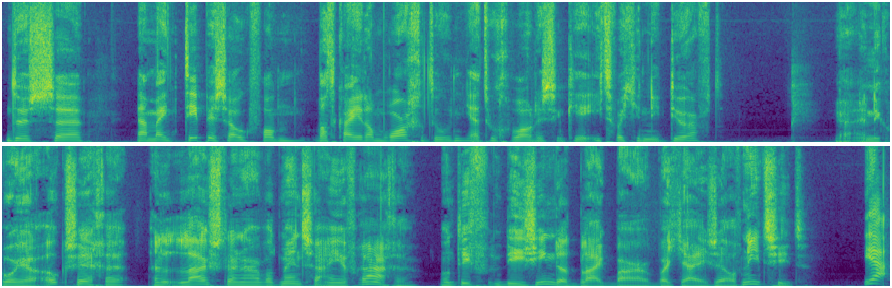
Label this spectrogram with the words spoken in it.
Dus uh, nou, mijn tip is ook van, wat kan je dan morgen doen? Ja, doe gewoon eens een keer iets wat je niet durft. Ja, en ik hoor je ook zeggen, luister naar wat mensen aan je vragen. Want die, die zien dat blijkbaar wat jij zelf niet ziet. Ja,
